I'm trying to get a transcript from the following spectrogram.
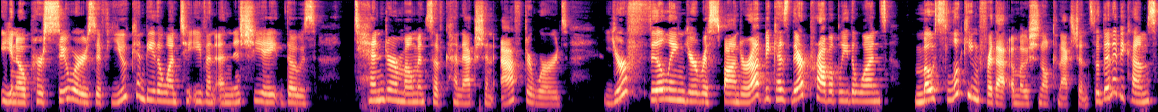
you know, pursuers, if you can be the one to even initiate those tender moments of connection afterwards, you're filling your responder up because they're probably the ones most looking for that emotional connection. So then it becomes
